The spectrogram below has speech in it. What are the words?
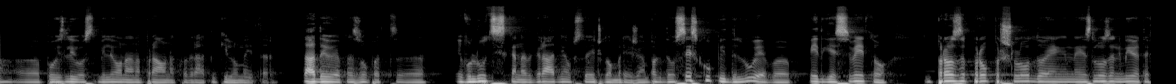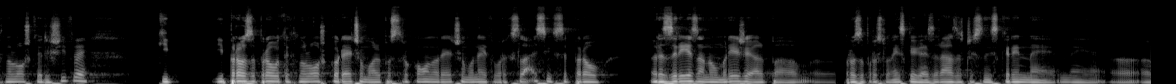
eh, povezljivost milijona naprav na kvadratni kilometr. Ta del je pa zopet evolucijska nadgradnja obstoječega mreža. Ampak da vse skupaj deluje v 5G svetu, pravzaprav prišlo do ene zelo zanimive tehnološke rešitve, ki bi pravzaprav tehnološko rečemo ali pa strokovno rečemo network slicing, se pravi razrezano mreže ali pa pravzaprav slovenskega izraza, če sem iskren, ne, ne uh,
